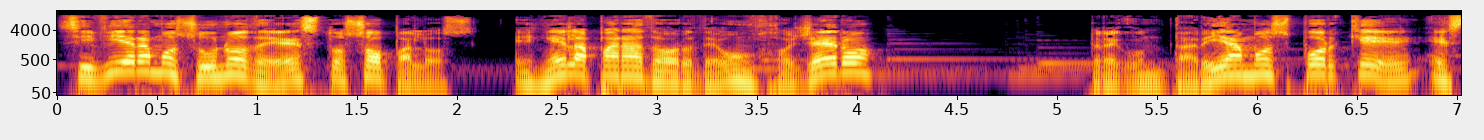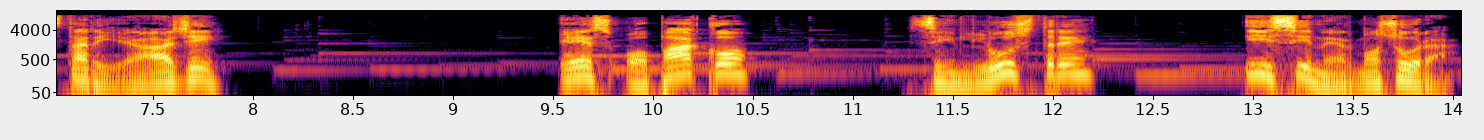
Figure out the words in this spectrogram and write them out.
Si viéramos uno de estos ópalos en el aparador de un joyero, preguntaríamos por qué estaría allí. Es opaco, sin lustre y sin hermosura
